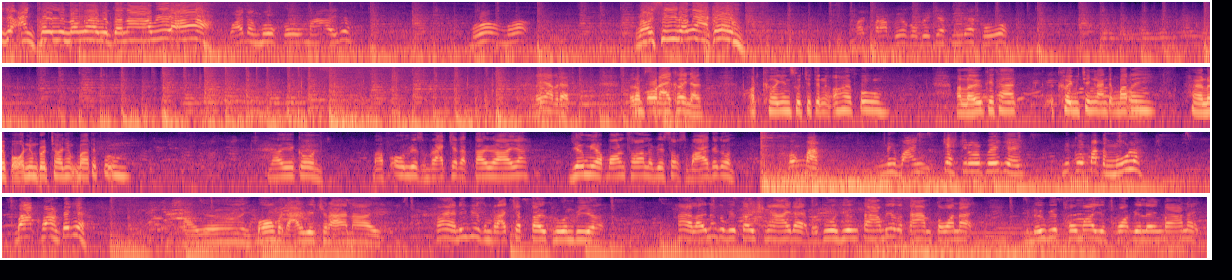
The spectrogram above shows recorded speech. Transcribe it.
យ៉ាអញឃើញហ្នឹងហើយវាតាណាវាអាបាយដល់មកគោមកអីទេមើលមើលថ្ងៃស៊ីហ្នឹងអាកូនមិនប្រាប់វាក៏វាចេះស៊ីដែរគ្រូមិនអាប្រឌិតរកបងឯងឃើញនៅអត់ឃើញខ្ញុំសួរចិត្តទាំងអស់ហើយពូឥឡូវគេថាឃើញចេញឡើងទៅបាត់ហើយហើយឥឡូវបងខ្ញុំរត់ចោលខ្ញុំបាត់ហើយពូ ណៃឯកូនបើប្អូនវាសម្រេចចិត្តតែទៅហើយណាយើងមានអបនស្រន់ឲ្យវាសុខសប្បាយទៅកូនបងបាត់នេះបងអញចេះជ្រុលពេកហីនេះកូនបាត់ទាំងមូលហ៎បាក់ខ្វល់បន្តិចហ៎ហើយអើយបងបដាយវាច្រើនហើយហើយអានេះវាសម្រេចចិត្តទៅខ្លួនវាហើយឥឡូវហ្នឹងក៏វាទៅឆ្ងាយដែរបើទោះយើងតាមវាក៏តាមមិនតាន់ដែរមនុស្សវាធំហើយយើងធាត់វាលែងបានហើយ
